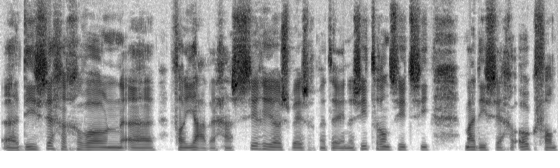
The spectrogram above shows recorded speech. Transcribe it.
Uh, die zeggen gewoon uh, van ja, wij gaan serieus bezig met de energietransitie. Maar die zeggen ook van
